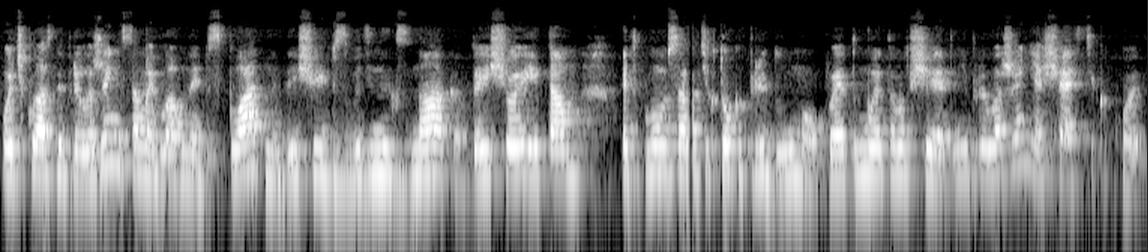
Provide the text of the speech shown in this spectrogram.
Очень классное приложение, самое главное, бесплатное, да еще и без водяных знаков, да еще и там, это, по-моему, сам ТикТок и придумал, поэтому это вообще, это не приложение, а счастье какое-то.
